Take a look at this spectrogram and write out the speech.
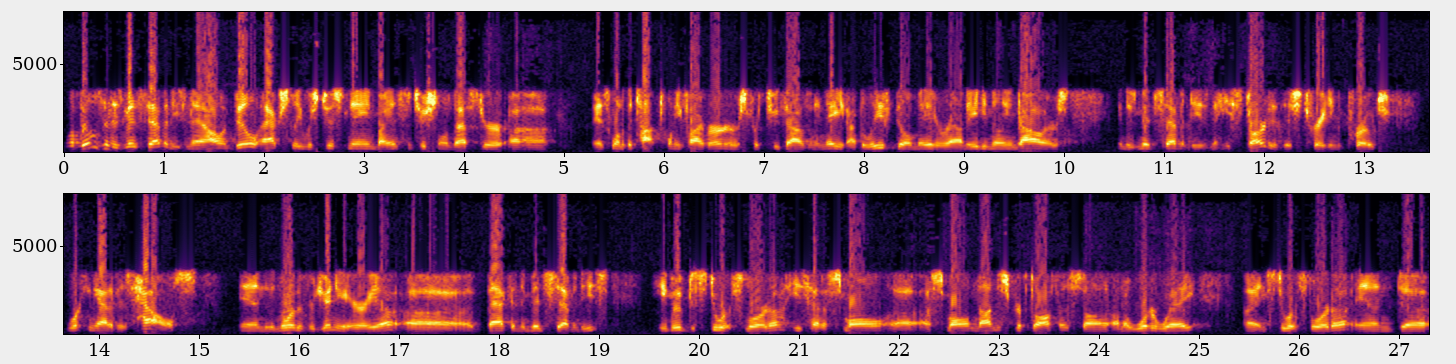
Well, Bill's in his mid 70s now, and Bill actually was just named by Institutional Investor uh, as one of the top 25 earners for 2008. I believe Bill made around 80 million dollars in his mid 70s, and he started this trading approach working out of his house in the Northern Virginia area uh, back in the mid 70s. He moved to Stuart, Florida. He's had a small, uh, a small nondescript office on, on a waterway uh, in Stuart, Florida, and uh,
